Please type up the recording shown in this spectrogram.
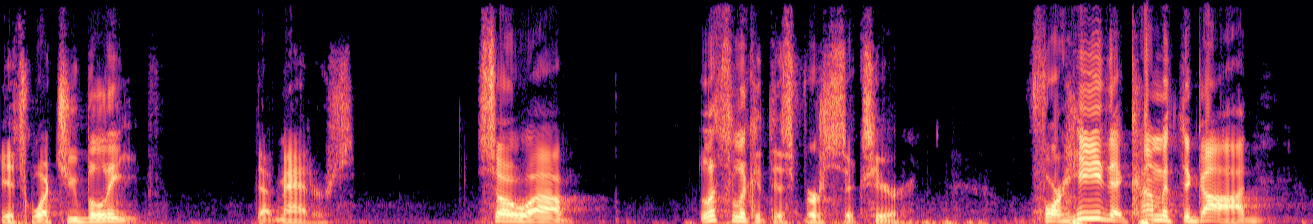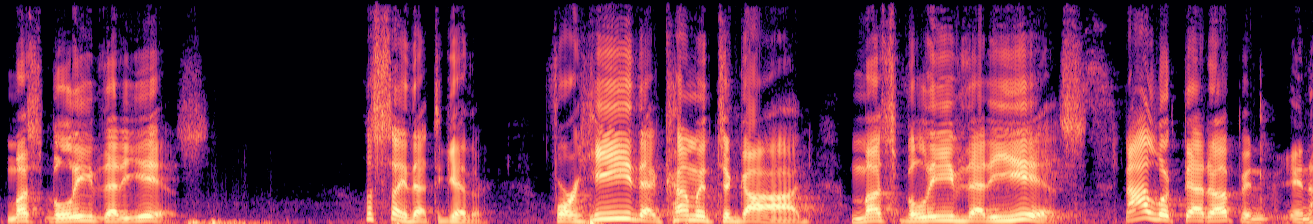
It's what you believe that matters. So uh, let's look at this verse 6 here. For he that cometh to God must believe that he is. Let's say that together. For he that cometh to God must believe that he is. Now, I looked that up in, in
